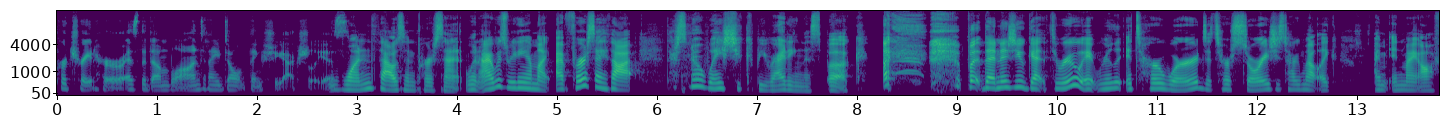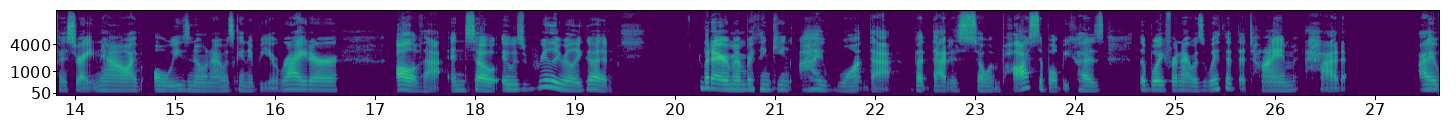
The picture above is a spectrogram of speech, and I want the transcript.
portrayed her as the dumb blonde, and I don't think she actually is. 1000%. When I was reading, I'm like, at first I thought, there's no way she could be writing this book. but then as you get through, it really, it's her words, it's her story. She's talking about, like, I'm in my office right now. I've always known I was going to be a writer, all of that. And so it was really, really good. But I remember thinking, I want that, but that is so impossible because the boyfriend I was with at the time had I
